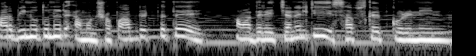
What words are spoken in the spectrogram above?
আর বিনোদনের এমন সব আপডেট পেতে আমাদের এই চ্যানেলটি সাবস্ক্রাইব করে নিন।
